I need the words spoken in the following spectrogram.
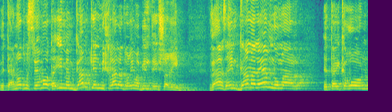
וטענות מסוימות, האם הם גם כן מכלל הדברים הבלתי אפשריים. ואז האם גם עליהם נאמר את העיקרון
